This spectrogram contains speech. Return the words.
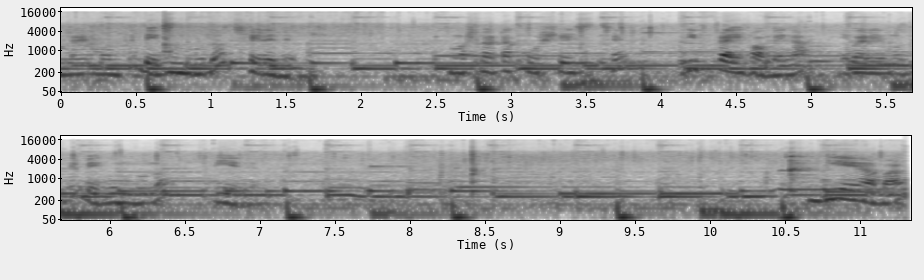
আমরা এর মধ্যে বেগুনগুলো ছেড়ে দেব। মশলাটা কষে এসছে ডিপ ফ্রাই হবে না। এবার এর মধ্যে বেগুনগুলো দিয়ে দেব। দিয়ে আবার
